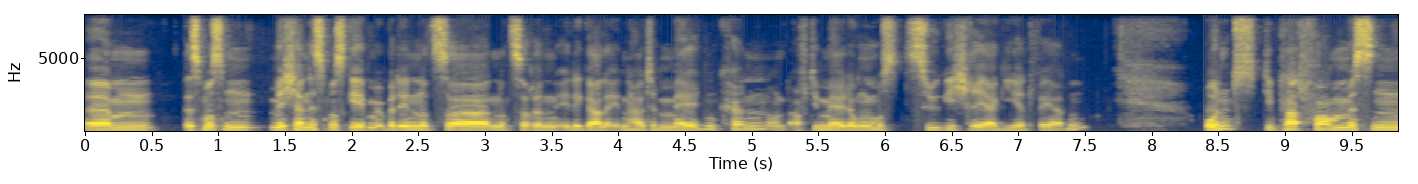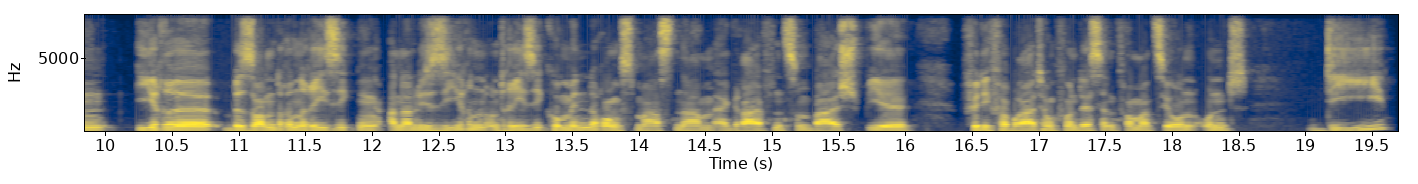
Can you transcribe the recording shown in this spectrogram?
Ähm, es muss einen Mechanismus geben, über den Nutzer, Nutzerinnen illegale Inhalte melden können und auf die Meldungen muss zügig reagiert werden. Und die Plattformen müssen ihre besonderen Risiken analysieren und Risikominderungsmaßnahmen ergreifen, zum Beispiel für die Verbreitung von Desinformation und die,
